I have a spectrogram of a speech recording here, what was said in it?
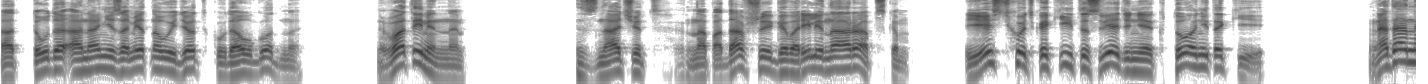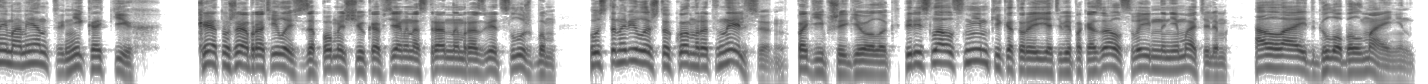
Оттуда она незаметно уйдет куда угодно. Вот именно. Значит, нападавшие говорили на арабском. Есть хоть какие-то сведения, кто они такие? На данный момент никаких. Кэт уже обратилась за помощью ко всем иностранным разведслужбам, установила, что Конрад Нельсон, погибший геолог, переслал снимки, которые я тебе показал, своим нанимателям, Allied Global Mining.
